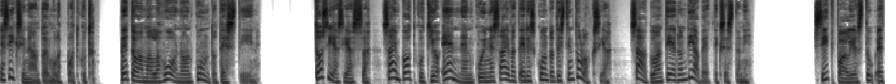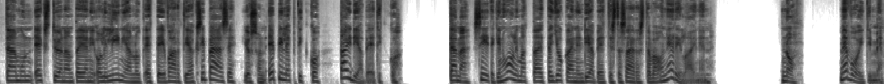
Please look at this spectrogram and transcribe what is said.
Ja siksi ne antoi mulle potkut, vetoamalla huonoon kuntotestiin. Tosiasiassa sain potkut jo ennen kuin ne saivat edes kuntotestin tuloksia, saatuaan tiedon diabeteksestäni. Sitten paljastui, että mun ex-työnantajani oli linjannut, ettei vartijaksi pääse, jos on epileptikko tai diabeetikko. Tämä siitäkin huolimatta, että jokainen diabeettista sairastava on erilainen. No, me voitimme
